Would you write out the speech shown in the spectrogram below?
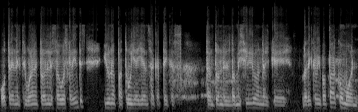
otra en el Tribunal Electoral del Estado de Aguascalientes y una patrulla allá en Zacatecas, tanto en el domicilio en el que radica mi papá como en,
